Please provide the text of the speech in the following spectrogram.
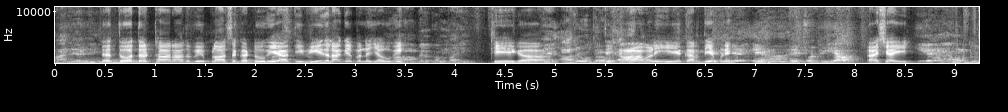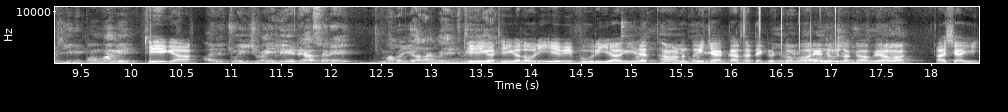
ਹਾਂਜੀ ਹਾਂਜੀ। ਤੇ ਦੁੱਧ 18 ਤੋਂ ਵੀ ਪਲੱਸ ਕੱਢੂਗੀ ਆਤੀ 20 ਦੇ ਲਾਗੇ ਬੰਨੇ ਜਾਊਗੀ। ਹਾਂ ਬਿਲਕੁਲ ਭਾਜੀ। ਠੀਕ ਆ। ਤੇ ਆਹ ਵਾਲੀ ਇਹ ਕਰਦੀ ਆਪਣੇ। ਇਹ ਹਾਂ ਇਹ ਝੋਟੀ ਆ। ਅੱਛਾ ਜੀ। ਇਹ ਹੁਣ ਦੂਜੀ ਦੀ ਪਾਵਾਂਗੇ। ਠੀਕ ਆ। ਅੱਜ ਚੋਈ ਚਵਾਈ ਲੇਟ ਆ ਸਵੇਰੇ ਮੰਨ ਲਓ 11 ਵਜੇ ਚੋਈ ਠੀਕ ਆ ਠੀਕ ਆ। ਲਓ ਜੀ ਇਹ ਵੀ ਪੂਰੀ ਆ ਗਈ। ਤੇ ਥਾਣ ਤੁਸੀਂ ਚੈੱਕ ਕਰ ਸਕਦੇ ਗਿੱਠੋ ਬਾਹਰ ਇਹਨੂੰ ਵੀ ਲੱਗਾ ਪਿਆ ਵਾ। ਅੱਛਾ ਜੀ।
